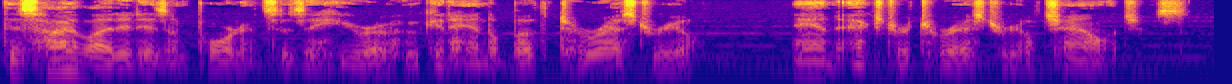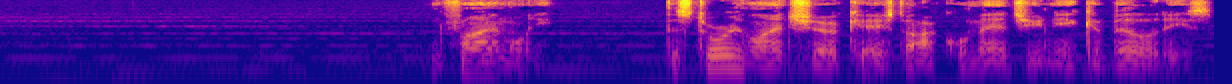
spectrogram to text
This highlighted his importance as a hero who could handle both terrestrial and extraterrestrial challenges. And finally, the storyline showcased Aquaman's unique abilities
